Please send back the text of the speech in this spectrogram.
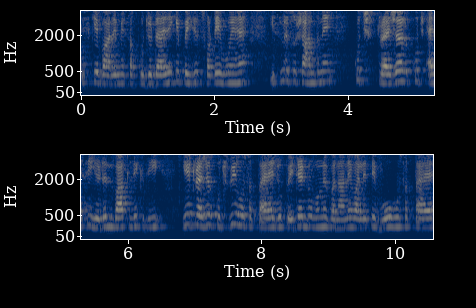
इसके बारे में सब कुछ। जो डायरी के पेजेस फटे हुए हैं, इसमें सुशांत ने कुछ ट्रेजर कुछ ऐसी हिडन बात लिख दी। ये ट्रेजर कुछ भी हो सकता है, जो पेटेंट उन्होंने बनाने वाले थे, वो हो सकता है।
